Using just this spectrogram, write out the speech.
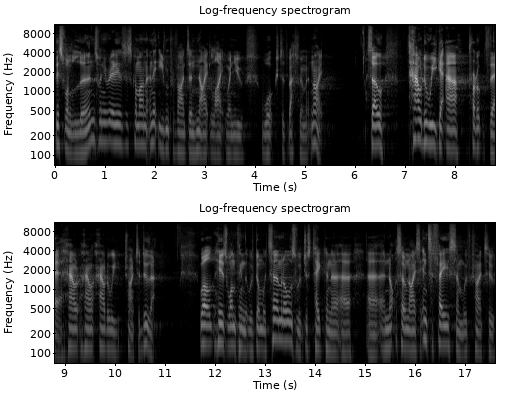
This one learns when your radiators come on, and it even provides a night light when you walk to the bathroom at night. So how do we get our product there? How, how, how do we try to do that? Well, here's one thing that we've done with terminals. We've just taken a, a, a not so nice interface and we've tried to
